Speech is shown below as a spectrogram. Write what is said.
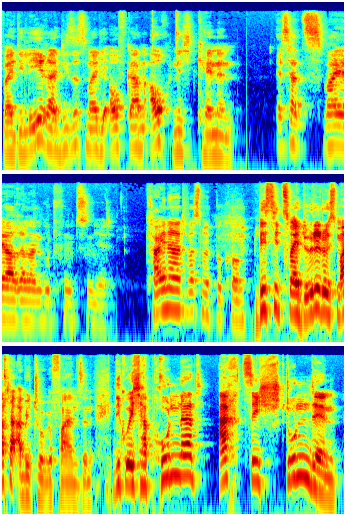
weil die Lehrer dieses Mal die Aufgaben auch nicht kennen. Es hat zwei Jahre lang gut funktioniert. Keiner hat was mitbekommen. Bis die zwei Dödel durchs Matheabitur gefallen sind. Nico, ich habe 180 Stunden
